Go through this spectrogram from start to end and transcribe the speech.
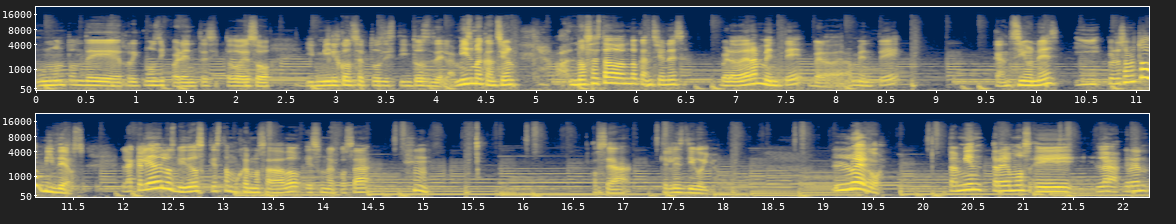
un montón de ritmos diferentes y todo eso y mil conceptos distintos de la misma canción. Ah, Nos ha estado dando canciones verdaderamente, verdaderamente canciones y, pero sobre todo videos. La calidad de los videos que esta mujer nos ha dado es una cosa, hmm, o sea, ¿qué les digo yo? Luego, también traemos eh, la gran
